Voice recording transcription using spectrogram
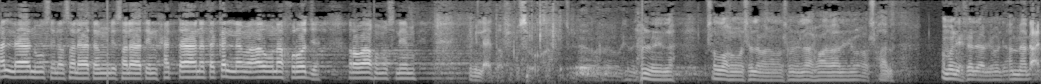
ألا نوصل صلاة بصلاة حتى نتكلم أو نخرج. رواه مسلم. بالله التوفيق الله الحمد لله. صلى الله وسلم على رسول الله وعلى آله وأصحابه. ومن اهتدى بهدى أما بعد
